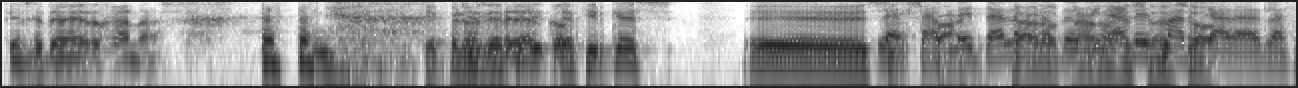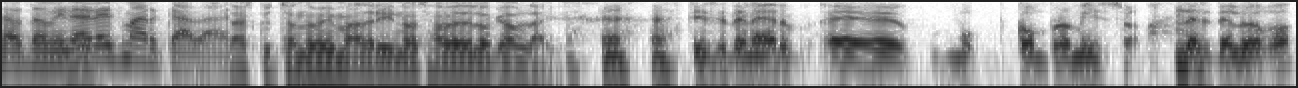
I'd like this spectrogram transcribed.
tienes que tener ganas. Que- pero decir, tener co- decir que es eh, Las tabletas, las Claro, claro, abdominales eso, eso. marcadas, las abdominales Sí. marcadas. Está escuchando mi madre y no sabe de lo que habláis. Tienes que tener eh, compromiso, desde luego,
